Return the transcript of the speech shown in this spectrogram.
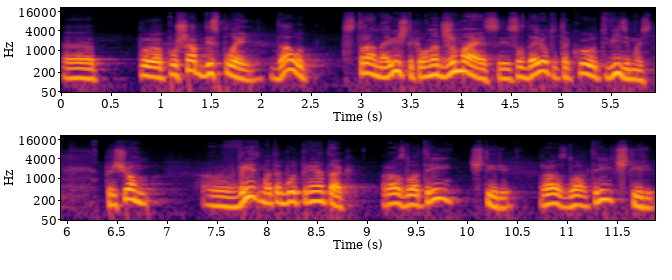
э, push-up display. Да, вот странная вещь такая, он отжимается и создает вот такую вот видимость. Причем э, в ритм это будет примерно так. Раз, два, три, четыре. Раз, два, три, четыре.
